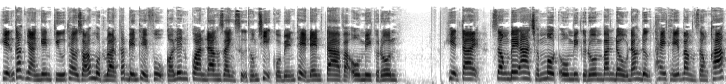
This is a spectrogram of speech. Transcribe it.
Hiện các nhà nghiên cứu theo dõi một loạt các biến thể phụ có liên quan đang giành sự thống trị của biến thể Delta và Omicron. Hiện tại, dòng BA.1 Omicron ban đầu đang được thay thế bằng dòng khác,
